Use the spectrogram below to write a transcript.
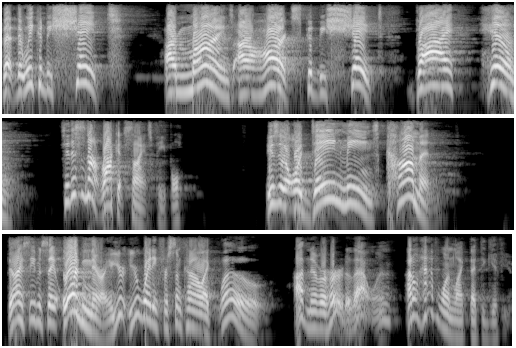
That, that we could be shaped Our minds, our hearts could be shaped by Him. See, this is not rocket science, people. These are ordained means, common. Did I even say ordinary? You're, you're waiting for some kind of like, whoa, I've never heard of that one. I don't have one like that to give you.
